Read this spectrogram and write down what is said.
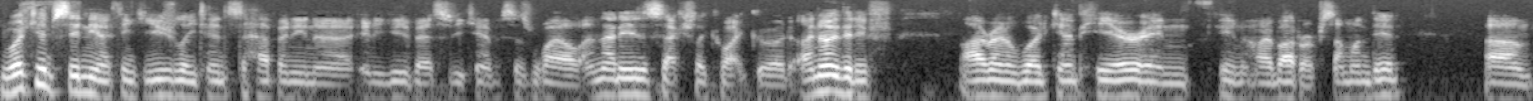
WordCamp Sydney, I think, usually tends to happen in a in a university campus as well, and that is actually quite good. I know that if I ran a WordCamp here in in Hobart, or if someone did, um,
